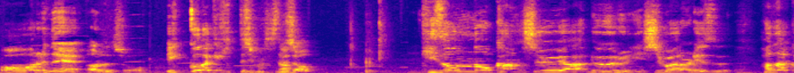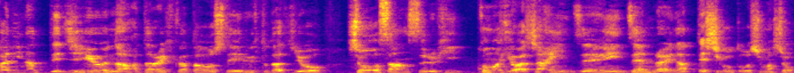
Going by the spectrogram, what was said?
ああるね。あるでしょ？1個だけヒットしました。でしょ？既存の慣習やルールに縛られず、裸になって自由な働き方をしている人たちを称賛する日。この日は社員全員全裸になって仕事をしましょう。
